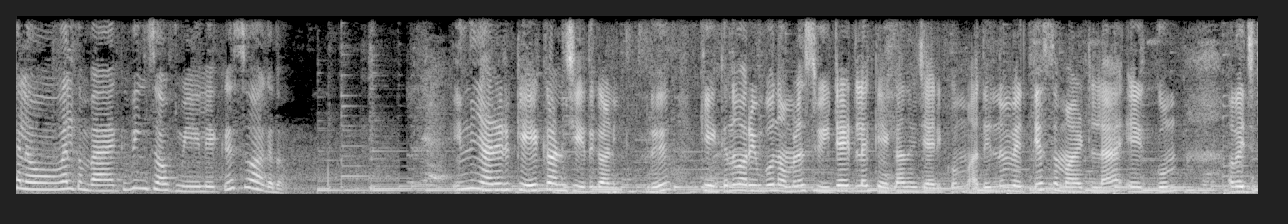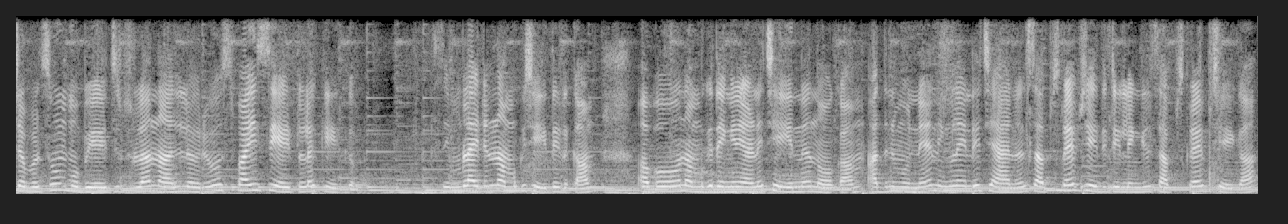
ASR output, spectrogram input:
Hello welcome back wings of മീയിലേക്ക് സ്വാഗതം. ഇന്ന് ഞാനൊരു കേക്കാണ് ചെയ്ത് കാണിക്കുന്നത്. കേക്ക് എന്ന് പറയുമ്പോൾ നമ്മൾ സ്വീറ്റ് ആയിട്ടുള്ള കേക്കാന്ന് വിചാരിക്കും. അതിൽ നിന്നും വ്യത്യസ്തമായിട്ടുള്ള എഗ്ഗും വെജിറ്റബിൾസും ഉപയോഗിച്ചിട്ടുള്ള നല്ലൊരു സ്പൈസി ആയിട്ടുള്ള കേക്ക് സിമ്പിളായിട്ട് തന്നെ നമുക്ക് ചെയ്തെടുക്കാം. അപ്പോൾ നമുക്കിത് എങ്ങനെയാണ് ചെയ്യുന്നത് നോക്കാം. അതിനു മുന്നേ നിങ്ങൾ എന്റെ ചാനൽ സബ്സ്ക്രൈബ് ചെയ്തിട്ടില്ലെങ്കിൽ സബ്സ്ക്രൈബ് ചെയ്യുക.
